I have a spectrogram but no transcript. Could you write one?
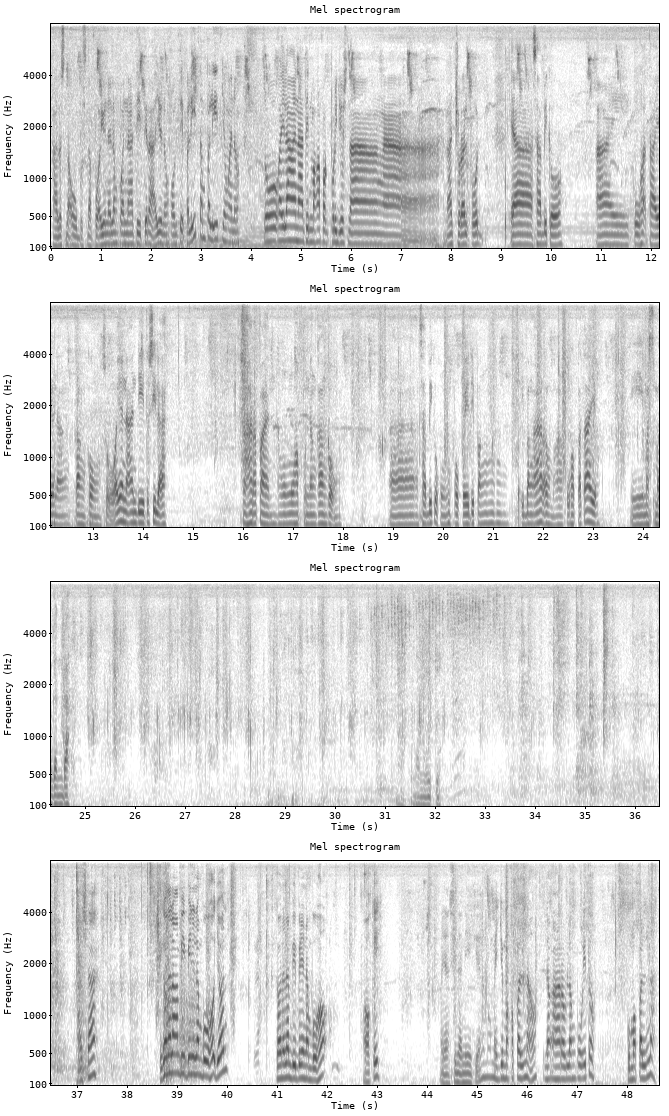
Halos naubos na po. Ayun na lang po ang natitira. Ayun, oh, konti. Paliit ang paliit yung ano. So kailangan natin makapag-produce ng ah, natural food. Kaya sabi ko ay kuha tayo ng kangkong. So ayan na andito sila sa harapan. Nangunguha po ng kangkong. Ah, sabi ko kung po pwede pang sa ibang araw makakuha pa tayo eh mas maganda. Ah, sila Mickey. Ayos na? Ikaw na lang ang bibili ng buho, John? Ikaw na lang bibili ng buho? Okay. Ayan, si Naniki. Ano mo, medyo makapal na, oh. Ilang araw lang po ito. Kumapal na.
